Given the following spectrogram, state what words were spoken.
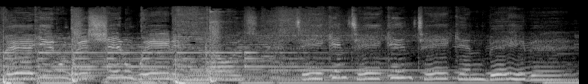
playing, wishing, waiting. I was taking, taking, taking, baby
